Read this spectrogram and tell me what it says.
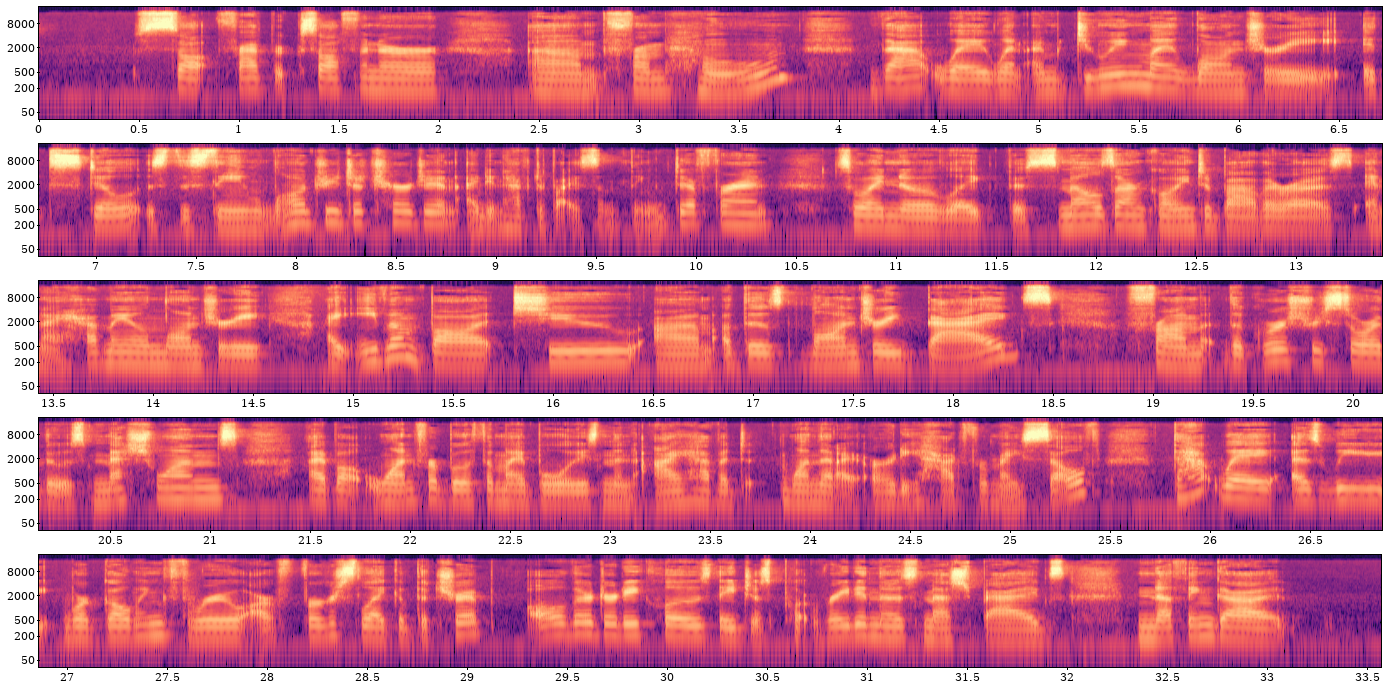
fabric softener. Um, from home. That way, when I'm doing my laundry, it still is the same laundry detergent. I didn't have to buy something different. So I know like the smells aren't going to bother us, and I have my own laundry. I even bought two um, of those laundry bags from the grocery store, those mesh ones. I bought one for both of my boys, and then I have a one that I already had for myself. That way, as we were going through our first leg of the trip, all their dirty clothes they just put right in those mesh bags. Nothing got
